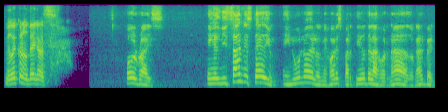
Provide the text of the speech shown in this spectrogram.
Me voy con los Bengals. All Rise. En el Nissan Stadium, en uno de los mejores partidos de la jornada, don Albert,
